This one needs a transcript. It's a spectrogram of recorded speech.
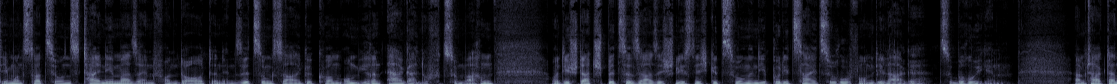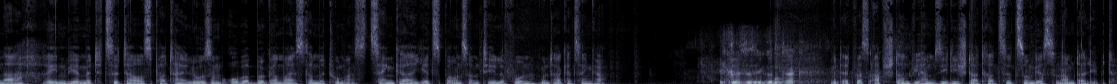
Demonstrationsteilnehmer seien von dort in den Sitzungssaal gekommen, um ihren Ärger Luft zu machen, und die Stadtspitze sah sich schließlich gezwungen, die Polizei zu rufen, um die Lage zu beruhigen. Am Tag danach reden wir mit Zittaus parteilosem Oberbürgermeister mit Thomas Zenker, jetzt bei uns am Telefon. Guten Tag, Herr Zenker. Ich grüße Sie, guten Tag. Mit etwas Abstand, wie haben Sie die Stadtratssitzung gestern Abend erlebt?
